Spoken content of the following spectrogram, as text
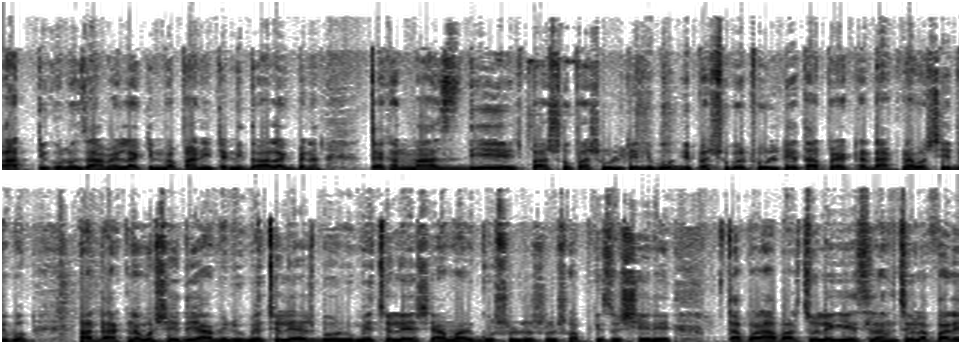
বাড়তি কোনো ঝামেলা কিংবা পানি টানি দেওয়া লাগবে না। তো এখন মাছ দিয়ে এপাশ ওপাশ উল্টে নিব। এপাশ ওপাশ উল্টে তারপর একটা ডাকনা বসিয়ে দেবো। আর ডাকনা বসিয়ে দিয়ে আমি রুমে চলে আসব। রুমে চলে এসে আমার গোসল টোসল সব কিছু সেরে তারপর আবার চলে গিয়েছিলাম চুলা পারে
